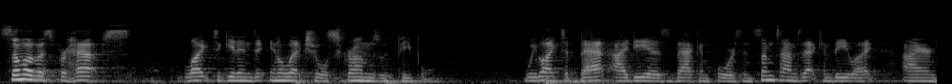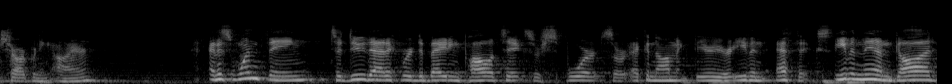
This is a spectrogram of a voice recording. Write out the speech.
Some of us perhaps like to get into intellectual scrums with people. We like to bat ideas back and forth, and sometimes that can be like iron sharpening iron. And it's one thing to do that if we're debating politics or sports or economic theory or even ethics. Even then, God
